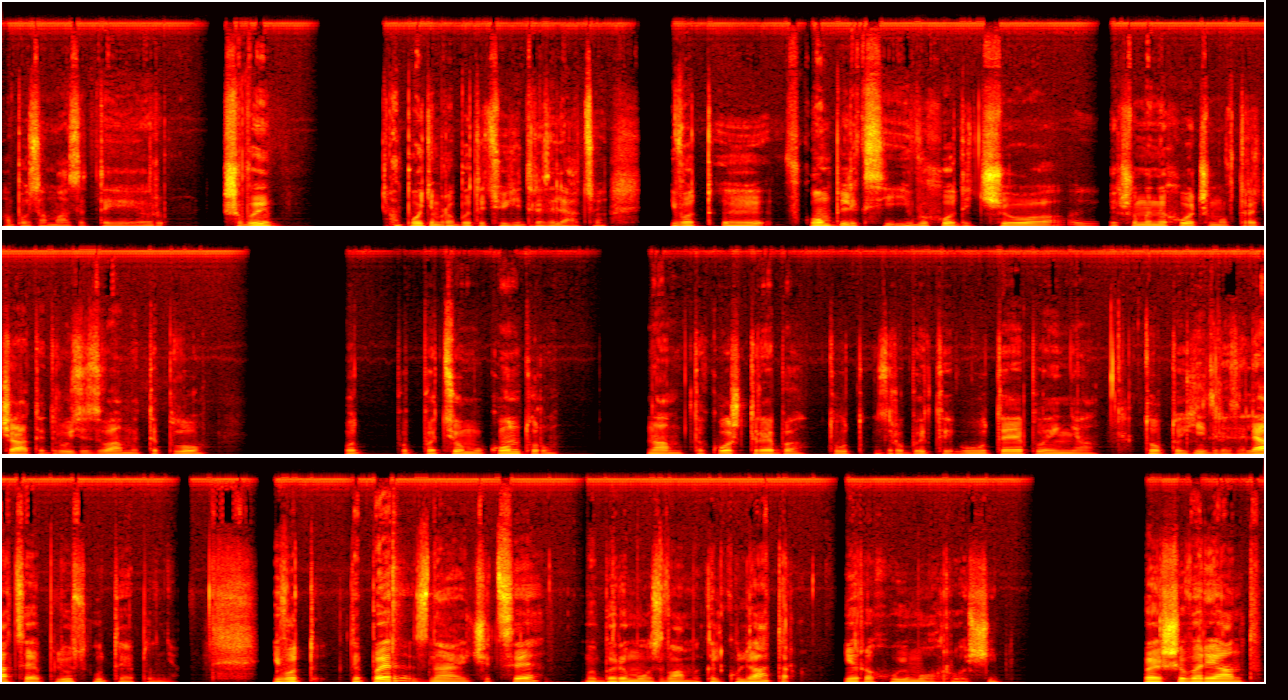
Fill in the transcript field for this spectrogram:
або замазати шви, а потім робити цю гідроізоляцію. І от е, в комплексі і виходить, що е, якщо ми не хочемо втрачати, друзі, з вами тепло от по, по цьому контуру, нам також треба тут зробити утеплення, тобто гідроізоляція плюс утеплення. І от тепер, знаючи це, ми беремо з вами калькулятор і рахуємо гроші. Перший варіант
